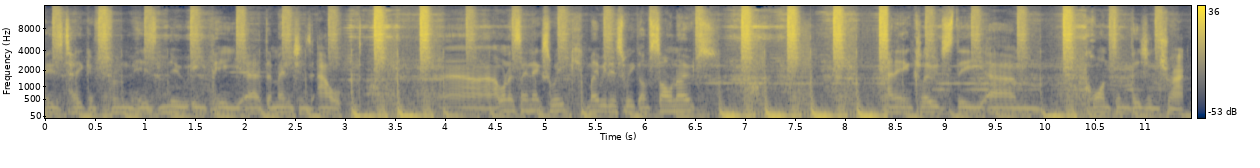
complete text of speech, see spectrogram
is taken from his new EP, uh, Dimensions, out. Uh, I want to say next week, maybe this week on Soul Notes, and it includes the um, Quantum Vision track.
